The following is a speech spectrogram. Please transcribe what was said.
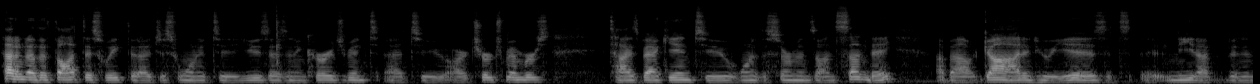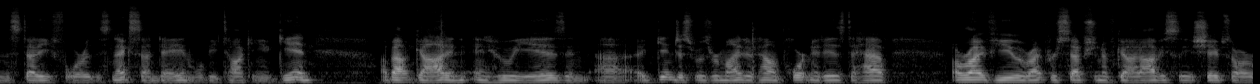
Had another thought this week that I just wanted to use as an encouragement uh, to our church members. It ties back into one of the sermons on Sunday about God and who He is. It's neat. I've been in the study for this next Sunday, and we'll be talking again about God and, and who He is. And uh, again, just was reminded of how important it is to have a right view, a right perception of God. Obviously, it shapes our,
